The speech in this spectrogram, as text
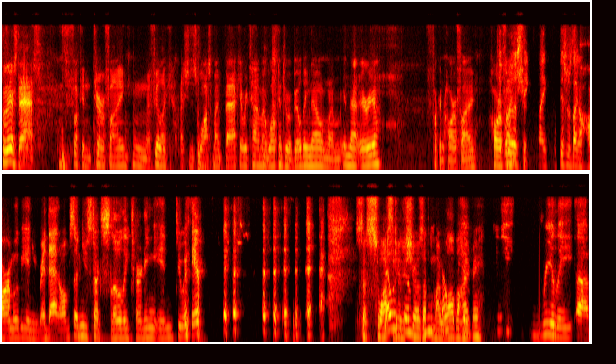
So there's that. It's fucking terrifying. And I feel like I should just watch my back every time I walk into a building now and when I'm in that area. Fucking horrifying. One of Horrifying those shit. things like this was like a horror movie and you read that, all of a sudden you start slowly turning into an air. So swastika just shows up on my wall behind me. really, really uh,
